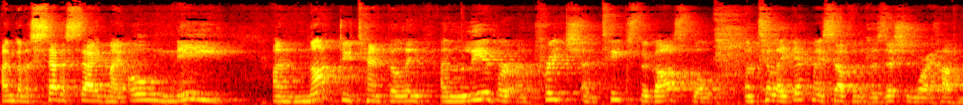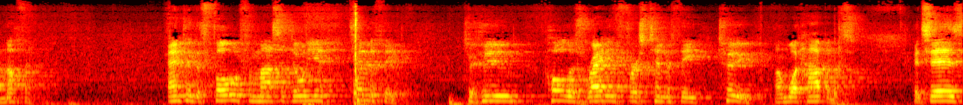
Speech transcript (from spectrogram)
I'm going to set aside my own need and not do tent building and labour and preach and teach the gospel until I get myself in a position where I have nothing. Enter the fold from Macedonia, Timothy, to whom Paul is writing 1 Timothy 2. And what happens? It says,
